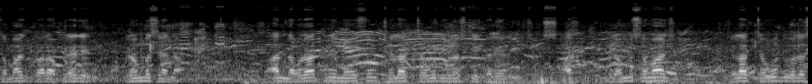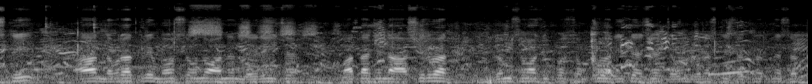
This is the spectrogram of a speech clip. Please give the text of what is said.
સમાજ દ્વારા પ્રેરિત બ્રહ્મસેના આ નવરાત્રિ મહોત્સવ છેલ્લા ચૌદ વર્ષથી કરી રહી છે. આ બ્રહ્મ સમાજ છેલ્લા ચૌદ વર્ષથી આ નવરાત્રિ મહોત્સવનો આનંદ લઈ રહી છે. માતાજીના આશીર્વાદ બ્રહ્મ સમાજ ઉપર સંપૂર્ણ રીતે છે. ચૌદ વર્ષથી સતત ને સતત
